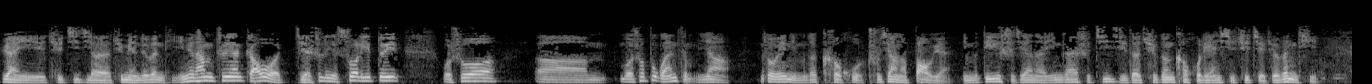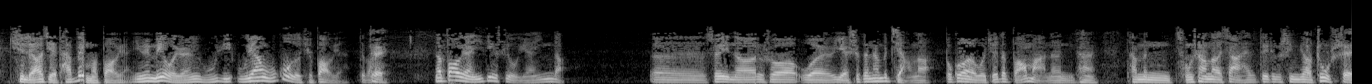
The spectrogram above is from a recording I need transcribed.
愿意去积极的去面对问题？因为他们之前找我解释了说了一堆，我说呃，我说不管怎么样，作为你们的客户出现了抱怨，你们第一时间呢应该是积极的去跟客户联系，去解决问题，去了解他为什么抱怨，因为没有人无缘无缘无故的去抱怨，对吧？对。那抱怨一定是有原因的。呃，所以呢，就说我也是跟他们讲了。不过我觉得宝马呢，你看他们从上到下还是对这个事情比较重视。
